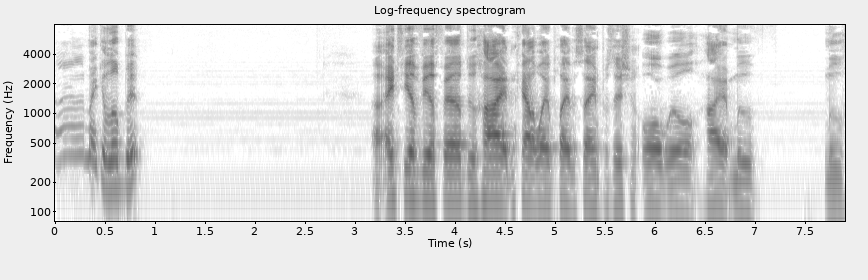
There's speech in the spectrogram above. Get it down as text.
Uh, make a little bit. Uh, ATL VFL, do Hyatt and Calloway play the same position, or will Hyatt move move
